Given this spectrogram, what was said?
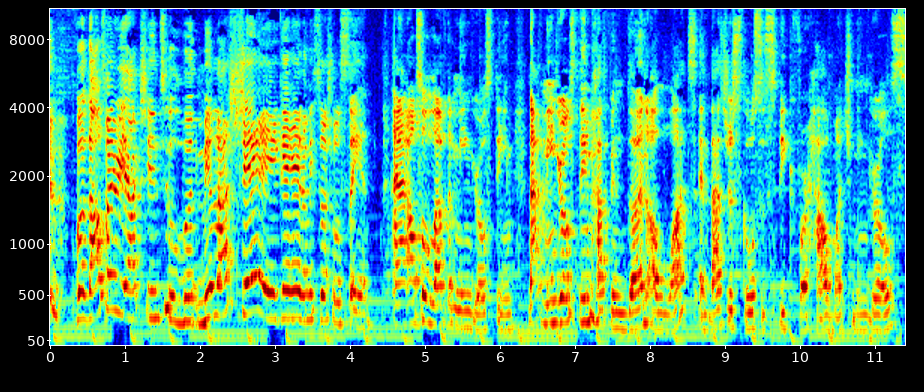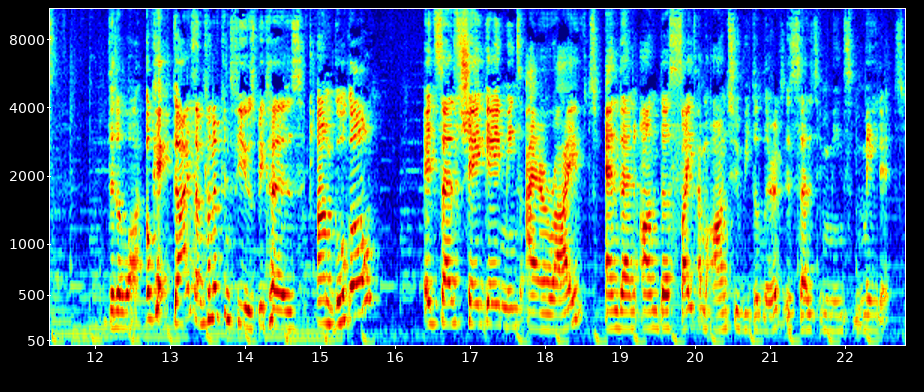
but that was my reaction to Ludmilla Shake. Let me see what she was saying. And I also love the Mean Girls theme. That Mean Girls theme has been done a lot and that just goes to speak for how much Mean Girls did a lot. Okay, guys, I'm kind of confused because on Google, it says Shagay means I arrived and then on the site I'm on to read the lyrics it says it means made it.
